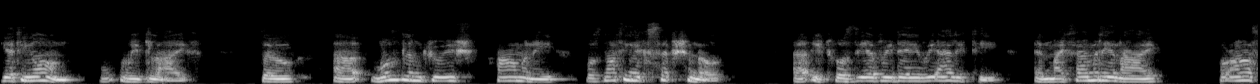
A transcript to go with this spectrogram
getting on with life. So uh, Muslim-Jewish harmony was nothing exceptional. Uh, it was the everyday reality. And my family and I, for us,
